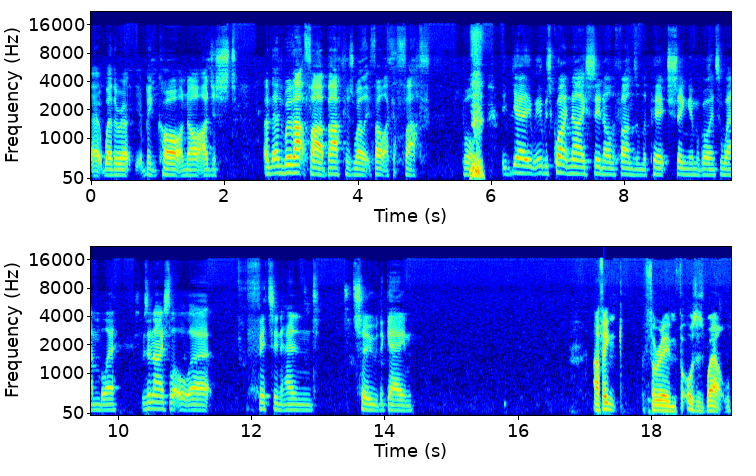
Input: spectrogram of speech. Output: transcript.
uh, whether it being caught or not. I just. And then we're that far back as well, it felt like a faff. But yeah, it, it was quite nice seeing all the fans on the pitch singing, we're going to Wembley. It was a nice little uh, fitting end to the game. I think for him, for us as well,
